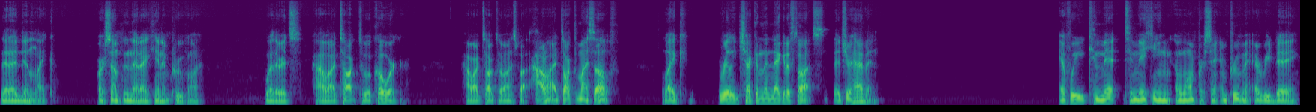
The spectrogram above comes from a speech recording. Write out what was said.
that I didn't like or something that I can improve on? Whether it's how I talk to a coworker, how I talk to my spot, how do I talk to myself? Like really checking the negative thoughts that you're having. If we commit to making a 1% improvement every day,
